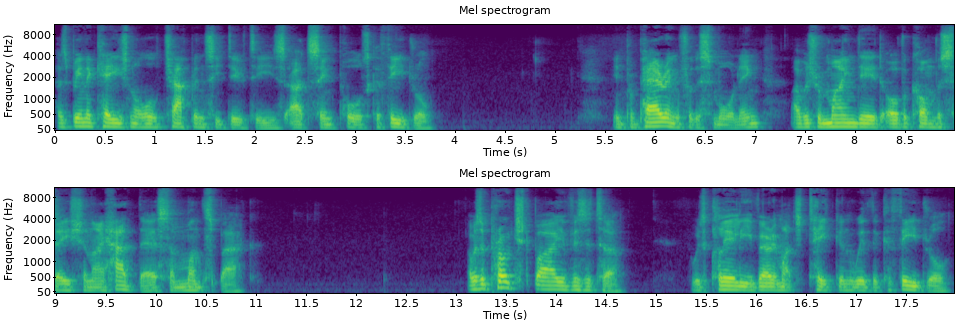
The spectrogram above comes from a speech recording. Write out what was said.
has been occasional chaplaincy duties at St. Paul's Cathedral. In preparing for this morning, I was reminded of a conversation I had there some months back. I was approached by a visitor who was clearly very much taken with the cathedral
